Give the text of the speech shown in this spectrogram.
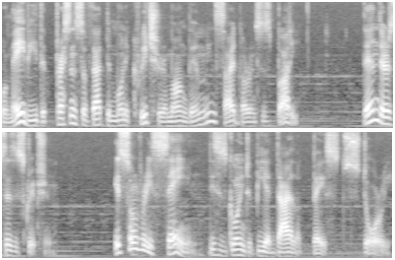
or maybe the presence of that demonic creature among them inside Lawrence's body. Then there's the description. It's already saying this is going to be a dialogue based story.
